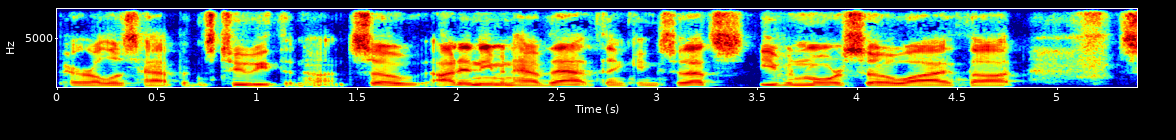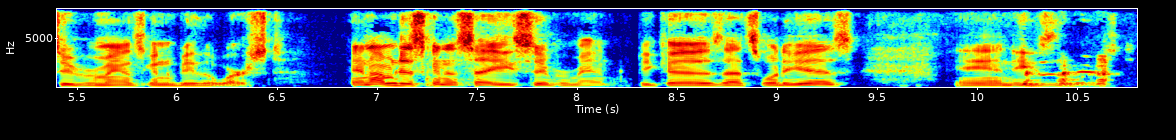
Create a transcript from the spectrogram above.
perilous happens to Ethan Hunt. So I didn't even have that thinking. So that's even more so why I thought Superman's going to be the worst. And I'm just going to say he's Superman because that's what he is, and he's the worst.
